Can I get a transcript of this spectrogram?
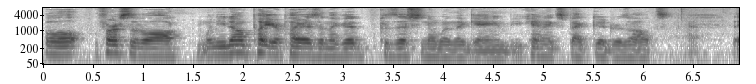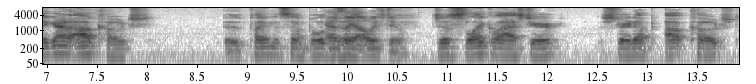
Well, first of all, when you don't put your players in a good position to win the game, you can't expect good results. They got outcoached. It was plain and simple. As just, they always do. just like last year, straight up outcoached.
